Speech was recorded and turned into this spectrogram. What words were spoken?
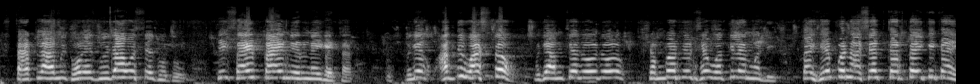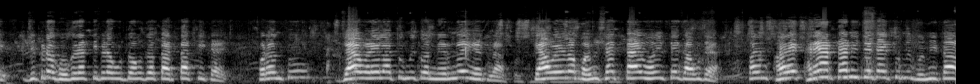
स्टार्टला आम्ही थोडे द्विधावस्थेत होतो. की साहेब काय निर्णय घेतात? म्हणजे अगदी वास्तव. म्हणजे आमच्या जवळजवळ शंभर दीडशे वकिलांमध्ये. तर हे पण अशाच करताय की काय? जिकडं घोगऱ्या तिकडे उदं उदं करतात की काय? परंतु ज्या वेळेला तुम्ही तो निर्णय घेतला त्यावेळेला भविष्यात काय होईल ते जाऊ द्या. पण खरे खऱ्या अर्थाने जे काही तुम्ही भूमिका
